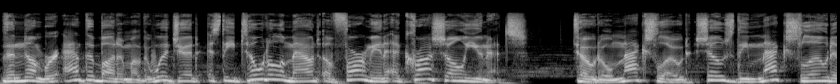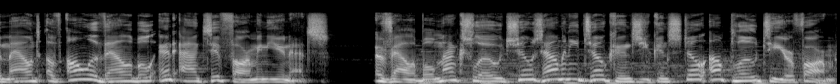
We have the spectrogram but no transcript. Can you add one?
The number at the bottom of the widget is the total amount of farming across all units. Total max load shows the max load amount of all available and active farming units. Available max load shows how many tokens you can still upload to your farm.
